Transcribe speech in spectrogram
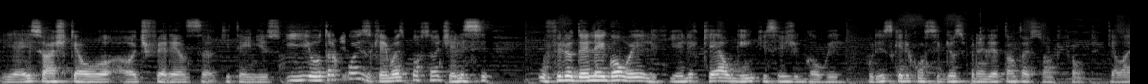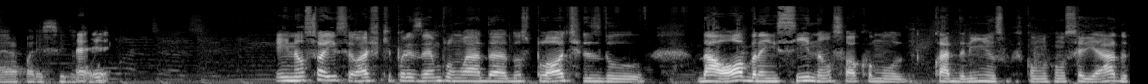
e é isso, eu acho que é o- a diferença que tem nisso. E outra coisa, que é mais importante, ele se. O filho dele é igual ele, e ele quer alguém que seja igual ele. Por isso que ele conseguiu se prender tanto a Stormfront, que ela era parecida É, com é- ele. E não só isso, eu acho que, por exemplo, uma da, dos plots do, da obra em si, não só como quadrinhos, como, como seriado,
